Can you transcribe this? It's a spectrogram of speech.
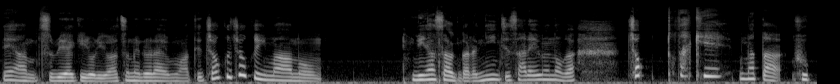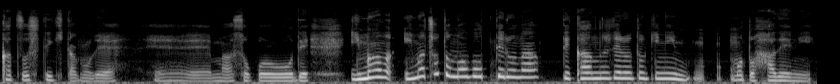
で、あの、つぶやき鳥を集めるライブもあって、ちょくちょく今、あの、皆さんから認知されるのが、ちょっとだけまた復活してきたので、えー、まあそこで、今、今ちょっと登ってるなって感じてる時にもっと派手に、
